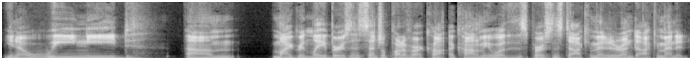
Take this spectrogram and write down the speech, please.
You know we need um, migrant labor is an essential part of our co- economy whether this person's documented or undocumented.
